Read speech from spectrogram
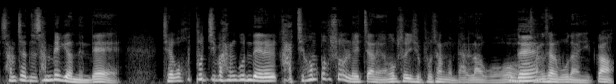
3차 때는 300이었는데 제가 호프집 한 군데를 같이 헌법소원을 냈잖아요. 영업손실 보상금 달라고 네. 장사를 못하니까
